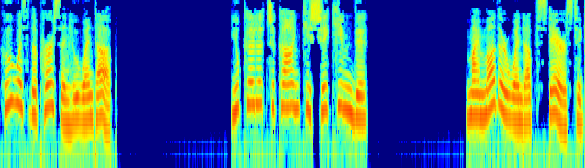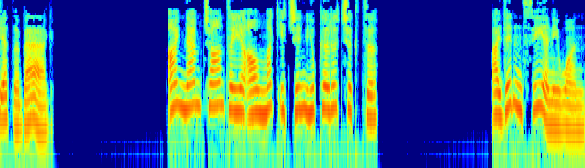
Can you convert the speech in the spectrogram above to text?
Who was the person who went up? Yukarı çıkan kişi kimdi? My mother went upstairs to get the bag. Annem çantayı almak için yukarı çıktı. I didn't see anyone.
